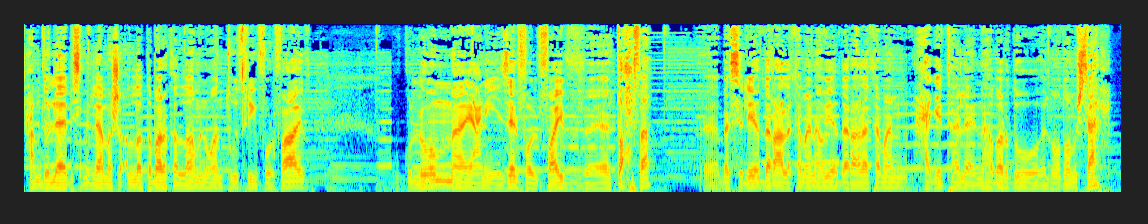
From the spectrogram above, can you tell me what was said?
الحمد لله بسم الله ما شاء الله تبارك الله من 1 2 3 4 5 وكلهم يعني زي الفل 5 تحفة. آه، بس اللي يقدر على ثمنها ويقدر على ثمن حاجتها لأنها برضو الموضوع مش سهل. آه،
